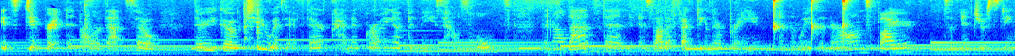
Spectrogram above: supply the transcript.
it's different and all of that. So there you go too with if they're kind of growing up in these households and all that, then is that affecting their brain and the way the neurons fire? It's an interesting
